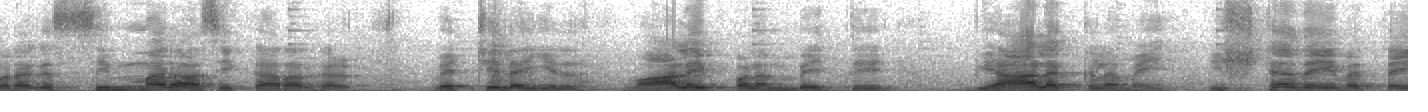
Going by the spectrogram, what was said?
பிறகு சிம்ம ராசிக்காரர்கள் வெற்றிலையில் வாழைப்பழம் வைத்து வியாழக்கிழமை இஷ்ட தெய்வத்தை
